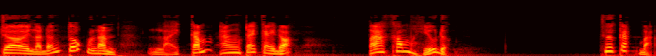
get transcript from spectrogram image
Trời là đấng tốt lành lại cấm ăn trái cây đó. Ta không hiểu được. Thưa các bạn,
